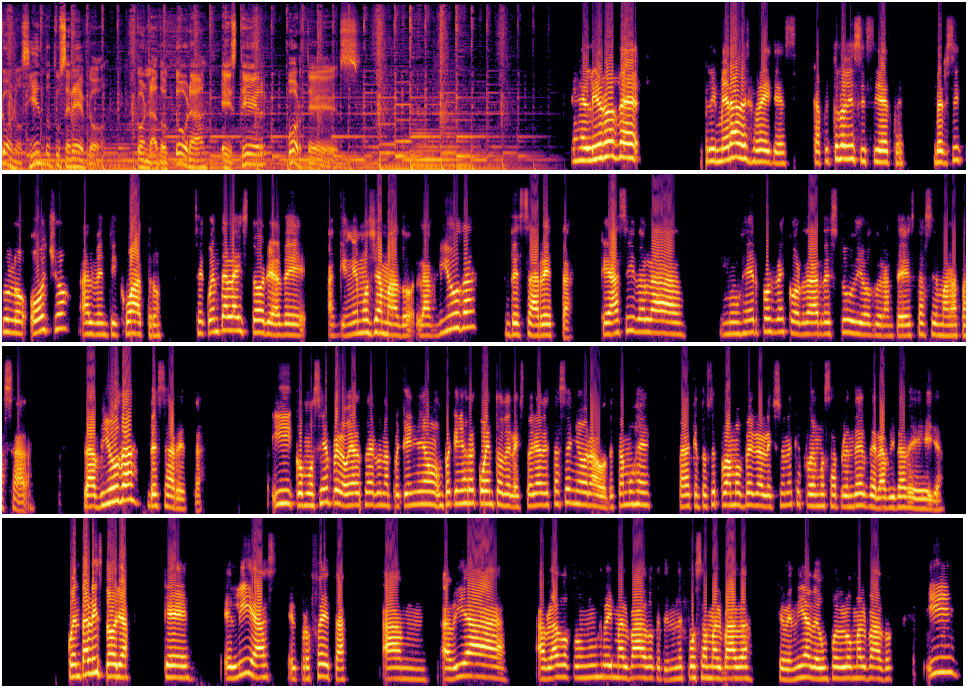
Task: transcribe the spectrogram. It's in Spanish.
Conociendo tu cerebro con la doctora Esther Portes. En el libro de Primera de Reyes, capítulo 17, versículo 8 al 24, se cuenta la historia de a quien hemos llamado la viuda de Zareta, que ha sido la mujer por recordar de estudio durante esta semana pasada la viuda de Zareta. Y como siempre, le voy a hacer una un pequeño recuento de la historia de esta señora o de esta mujer para que entonces podamos ver las lecciones que podemos aprender de la vida de ella. Cuenta la historia que Elías, el profeta, había hablado con un rey malvado que tenía una esposa malvada que venía de un pueblo malvado y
